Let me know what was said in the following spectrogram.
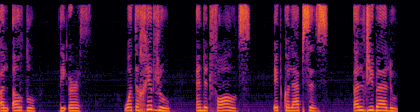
Al ardu, the earth. Watakhirru, and it falls. It collapses. Al jibalu,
